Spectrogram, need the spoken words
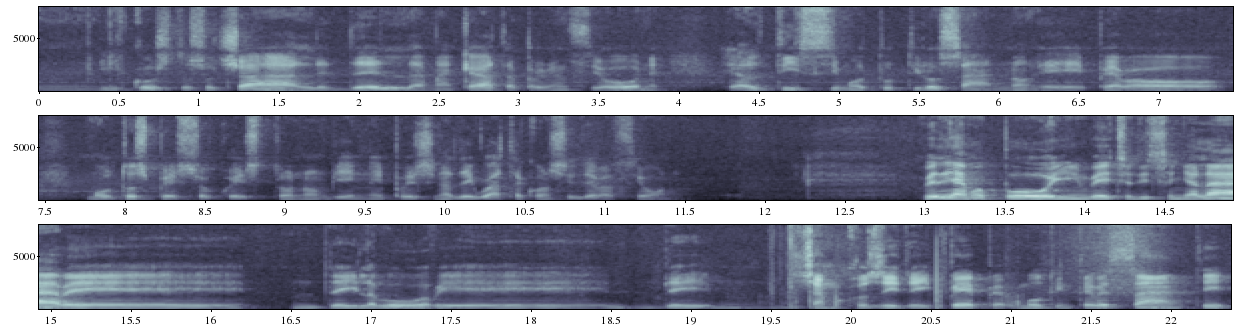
Mm, il costo sociale della mancata prevenzione è altissimo, tutti lo sanno, e però molto spesso questo non viene preso in adeguata considerazione. Vediamo poi invece di segnalare dei lavori, dei, diciamo così, dei paper molto interessanti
